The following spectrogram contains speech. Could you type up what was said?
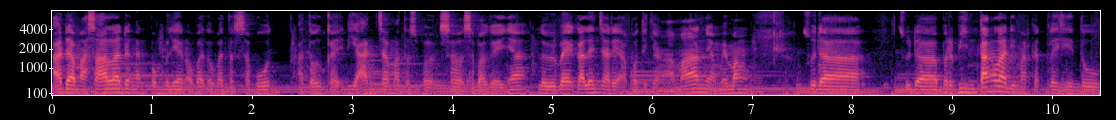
ada masalah dengan pembelian obat-obat tersebut atau kayak diancam atau sebagainya lebih baik kalian cari apotek yang aman yang memang sudah sudah berbintang lah di marketplace itu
